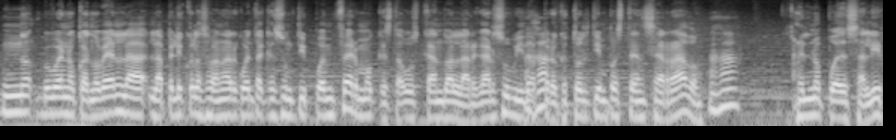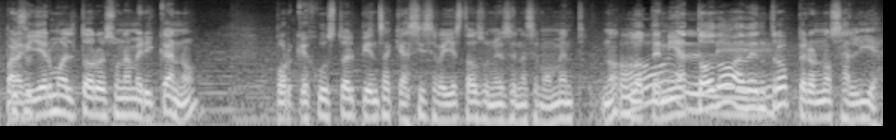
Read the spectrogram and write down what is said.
no- bueno, cuando vean la, la película se van a dar cuenta que es un tipo enfermo que está buscando alargar su vida, Ajá. pero que todo el tiempo está encerrado. Ajá. Él no puede salir. Para Eso- Guillermo del Toro es un americano. Porque justo él piensa que así se veía Estados Unidos en ese momento, ¿no? Lo tenía todo adentro, pero no salía.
